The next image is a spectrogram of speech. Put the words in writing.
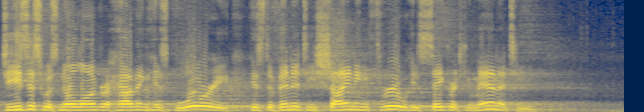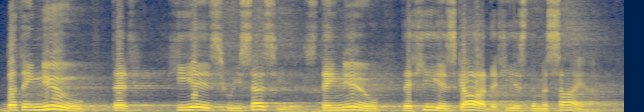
Jesus was no longer having his glory, his divinity shining through his sacred humanity. But they knew that he is who he says he is. They knew that he is God, that he is the Messiah.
